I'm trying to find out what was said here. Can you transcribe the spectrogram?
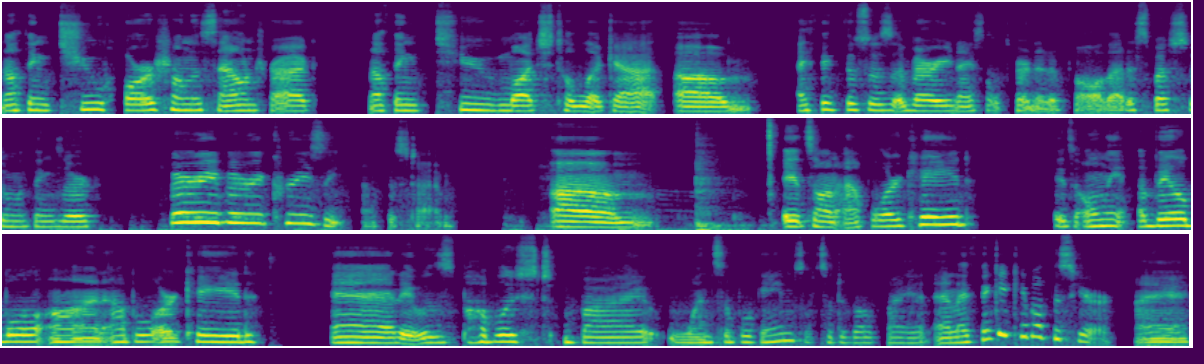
nothing too harsh on the soundtrack, nothing too much to look at. Um, I think this was a very nice alternative to all that, especially when things are very, very crazy at this time. Um, it's on Apple Arcade. It's only available on Apple Arcade, and it was published by One Simple Games, also developed by it. And I think it came out this year. I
